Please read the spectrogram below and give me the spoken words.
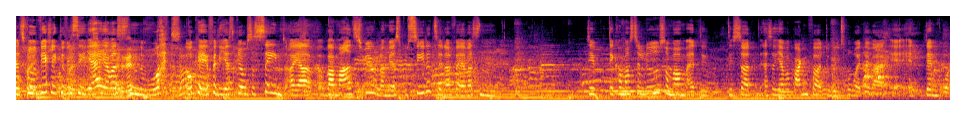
jeg troede virkelig ikke, du ville sige ja. Jeg var sådan, what? Okay, fordi jeg skrev så sent, og jeg var meget i tvivl, om jeg skulle sige det til dig, for jeg var sådan... Det, det kom også til at lyde som om, at det, det så... Altså, jeg var bange for, at du ville tro, at det var at den grund,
